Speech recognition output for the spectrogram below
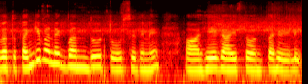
ಇವತ್ತು ತಂಗಿ ಮನೆಗೆ ಬಂದು ತೋರಿಸಿದ್ದೀನಿ ಹೇಗಾಯಿತು ಅಂತ ಹೇಳಿ.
